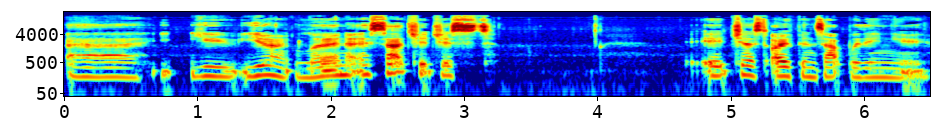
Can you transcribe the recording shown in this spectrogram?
uh, you you don't learn as such. It just it just opens up within you.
